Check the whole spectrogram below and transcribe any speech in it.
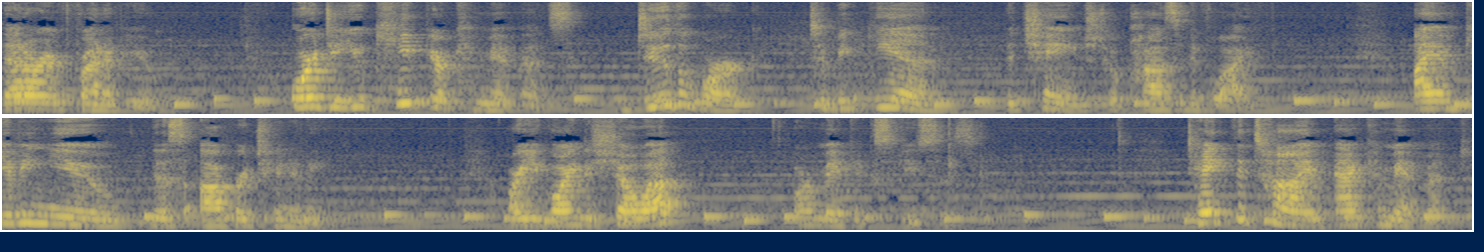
that are in front of you? Or do you keep your commitments, do the work to begin the change to a positive life? I am giving you this opportunity. Are you going to show up or make excuses? Take the time and commitment.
